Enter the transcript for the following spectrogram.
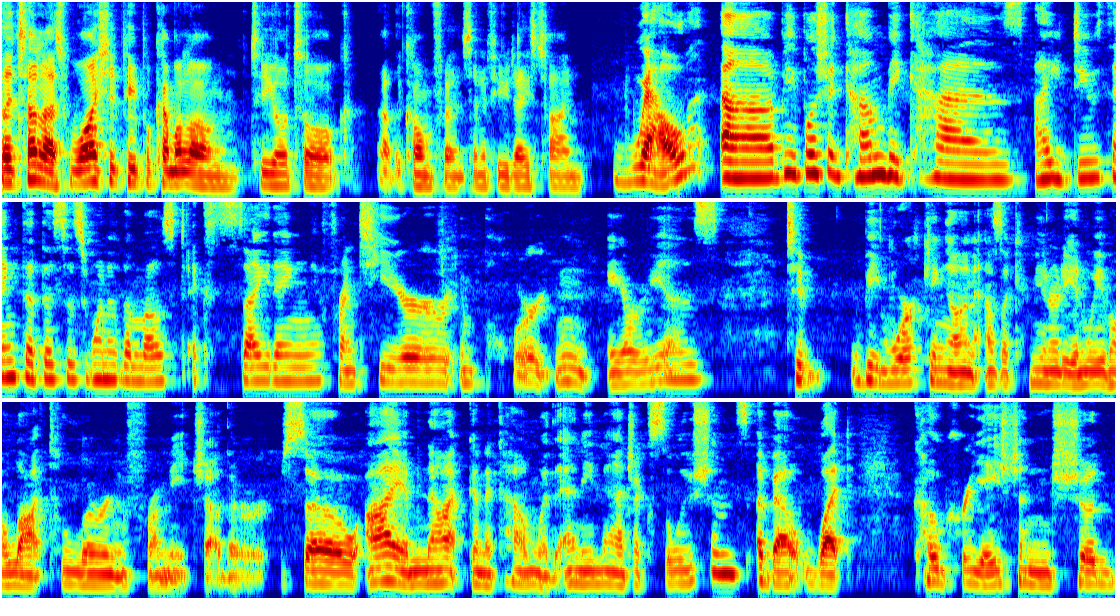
So tell us, why should people come along to your talk? at the conference in a few days' time? Well, uh, people should come because I do think that this is one of the most exciting, frontier, important areas to be working on as a community, and we have a lot to learn from each other. So, I am not going to come with any magic solutions about what co creation should,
